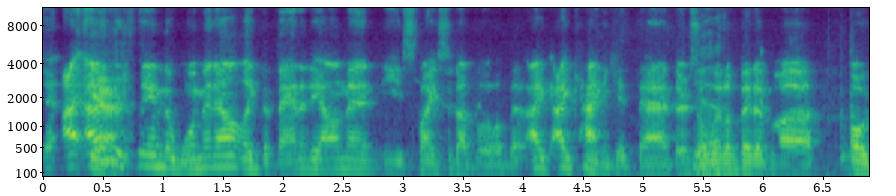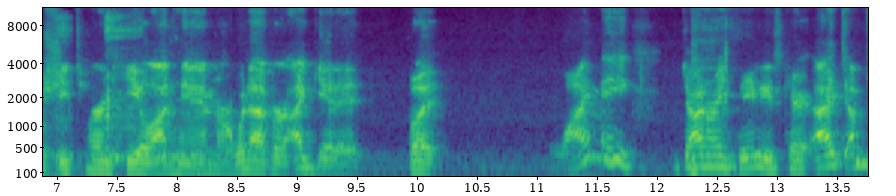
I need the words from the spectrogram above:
I, I Yeah. understand the woman out, like the vanity element. You spice it up a little bit. I, I kind of get that. There's a little bit of a, oh, she turned heel on him or whatever. I get it, but why make John Rhys-Davies character? I, I'm,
